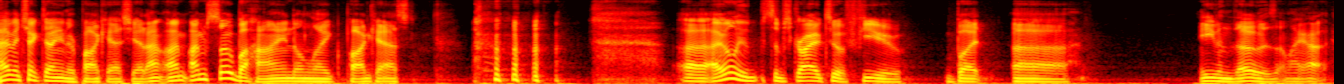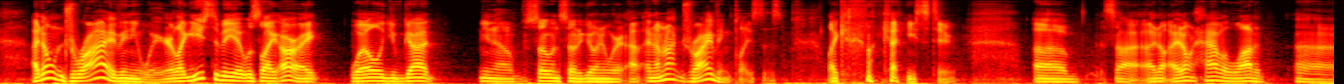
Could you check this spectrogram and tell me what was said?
I haven't checked out any of their podcasts yet. I'm I'm I'm so behind on like podcasts. uh, I only subscribe to a few, but uh, even those, I'm like, I, I don't drive anywhere. Like it used to be, it was like, all right, well, you've got, you know, so and so to go anywhere, and I'm not driving places like like I used to. Um, so I, I don't I don't have a lot of uh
